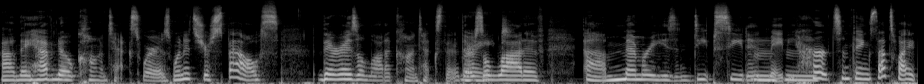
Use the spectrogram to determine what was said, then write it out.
Um, they have no context. Whereas when it's your spouse, there is a lot of context there. There's a lot of uh, memories and deep seated maybe hurts and things. That's why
